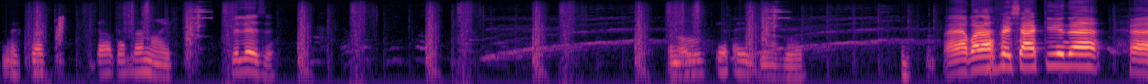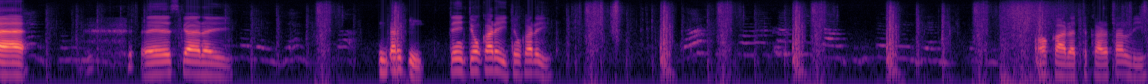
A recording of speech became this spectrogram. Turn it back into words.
Mas pra dar bom pra nós. Beleza. Eu não quero ir agora. É, agora vai fechar aqui, né? É. É esse cara aí. Tem cara aqui. Tem, tem um cara aí, tem um cara aí. Ó, o cara, o cara tá ali.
